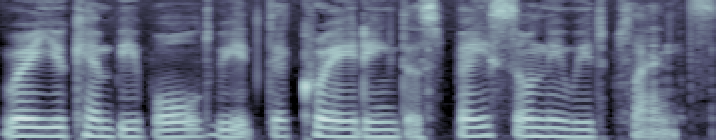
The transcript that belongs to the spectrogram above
where you can be bold with decorating the space only with plants.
